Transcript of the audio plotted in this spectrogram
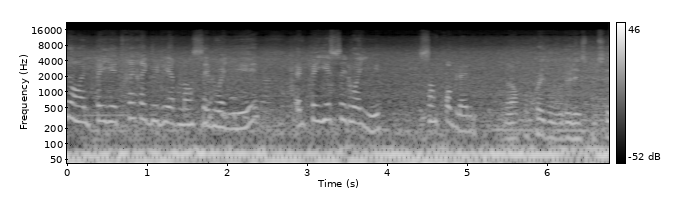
non, elle payait très régulièrement ses loyers. Elle payait ses loyers, sans problème. Alors pourquoi ils ont voulu l'expulser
